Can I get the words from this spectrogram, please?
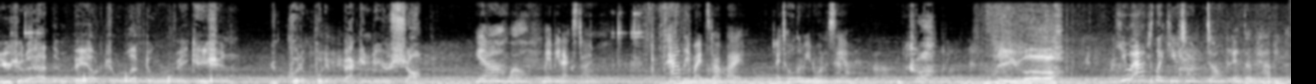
You should have had them pay out your leftover vacation. You could have put it back into your shop. Yeah, well, maybe next time. Hadley might stop by. I told him you'd want to see him. Neva. You act like you two don't end up having a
